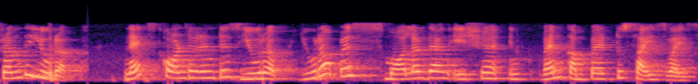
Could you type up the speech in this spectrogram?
from the Europe. Next continent is Europe. Europe is smaller than Asia in, when compared to size wise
